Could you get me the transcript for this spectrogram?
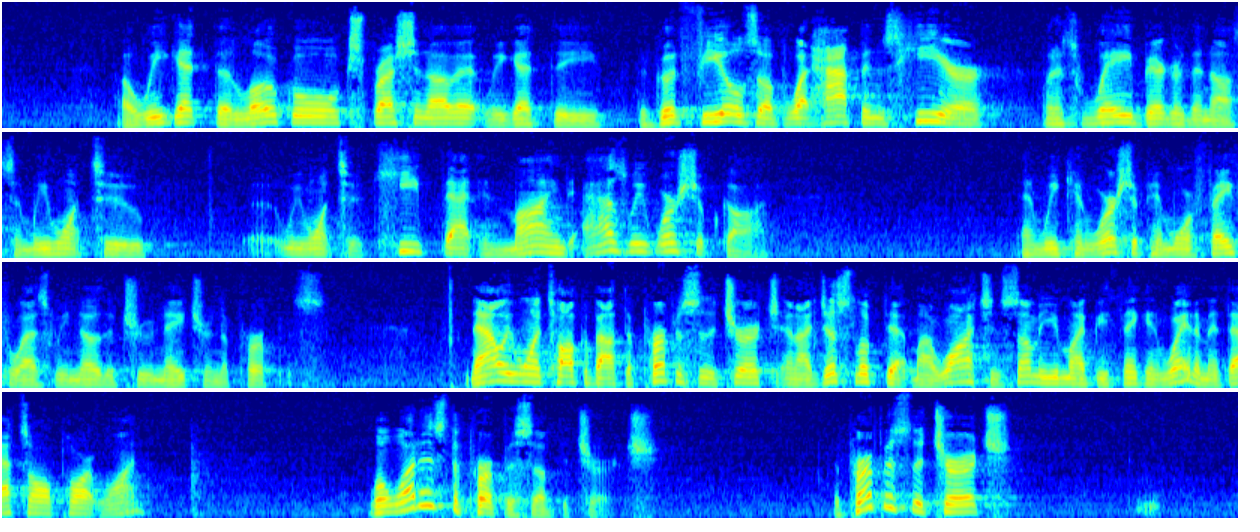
Uh, we get the local expression of it, we get the the good feels of what happens here, but it's way bigger than us, and we want to uh, we want to keep that in mind as we worship God. And we can worship Him more faithful as we know the true nature and the purpose. Now we want to talk about the purpose of the church, and I just looked at my watch, and some of you might be thinking, wait a minute, that's all part one? Well, what is the purpose of the church? The purpose of the church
